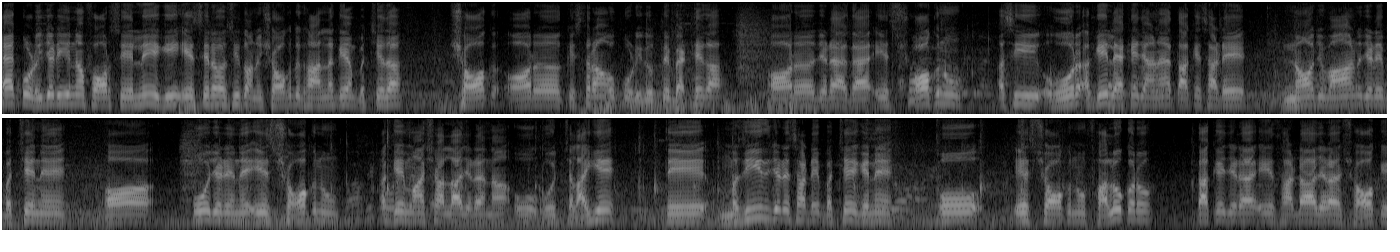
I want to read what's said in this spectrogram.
ਇਹ ਘੋੜੀ ਜਿਹੜੀ ਇਹਨਾਂ ਫੋਰ ਸੇਲ ਨਹੀਂ ਹੈਗੀ ਇਹ ਸਿਰਫ ਅਸੀਂ ਤੁਹਾਨੂੰ ਸ਼ੌਕ ਦਿਖਾਉਣ ਲੱਗੇ ਹਾਂ ਬੱਚੇ ਦਾ ਸ਼ੌਕ ਔਰ ਕਿਸ ਤਰ੍ਹਾਂ ਉਹ ਘੋੜੀ ਦੇ ਉੱਤੇ ਬੈਠੇਗਾ ਔਰ ਜਿਹੜਾ ਹੈਗਾ ਇਸ ਸ਼ੌਕ ਨੂੰ ਅਸੀਂ ਹੋਰ ਅੱਗੇ ਲੈ ਕੇ ਜਾਣਾ ਹੈ ਤਾਂ ਕਿ ਸਾਡੇ ਨੌਜਵਾਨ ਜਿਹੜੇ ਬੱਚੇ ਨੇ ਔਰ ਉਹ ਜਿਹੜੇ ਨੇ ਇਸ ਸ਼ੌਕ ਨੂੰ ਅੱਗੇ ਮਾਸ਼ਾਅੱਲਾ ਜਿਹੜਾ ਨਾ ਉਹ ਉਹ ਚਲਾਈਏ ਤੇ ਮਜ਼ੀਦ ਜਿਹੜੇ ਸਾਡੇ ਬੱਚੇ ਹੈਗੇ ਨੇ, ਉਹ ਇਸ ਸ਼ੌਕ ਨੂੰ ਫਾਲੋ ਕਰੋ ਤਾਂ ਕਿ ਜਿਹੜਾ ਇਹ ਸਾਡਾ ਜਿਹੜਾ ਸ਼ੌਕ ਹੈ,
